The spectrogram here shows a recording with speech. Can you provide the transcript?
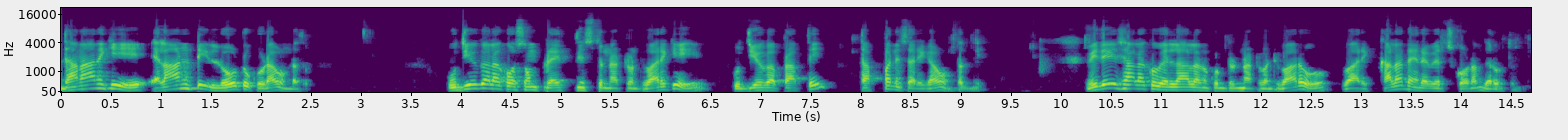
ధనానికి ఎలాంటి లోటు కూడా ఉండదు. ఉద్యోగాల కోసం ప్రయత్నిస్తున్నటువంటి వారికి ఉద్యోగ ప్రాప్తి తప్పనిసరిగా ఉంటుంది. విదేశాలకు వెళ్ళాలనుకుంటున్నటువంటి వారు వారి కళ నెరవేర్చుకోవడం జరుగుతుంది.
